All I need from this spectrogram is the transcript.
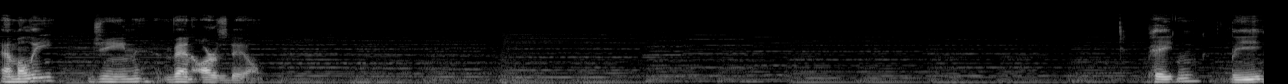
Emily Jean Van Arsdale. Peyton Lee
